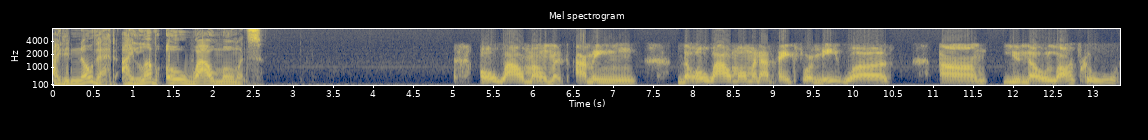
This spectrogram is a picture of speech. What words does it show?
I didn't know that. I love oh wow moments. Oh wow moments. I mean, the oh wow moment I think for me was um, you know, law school.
